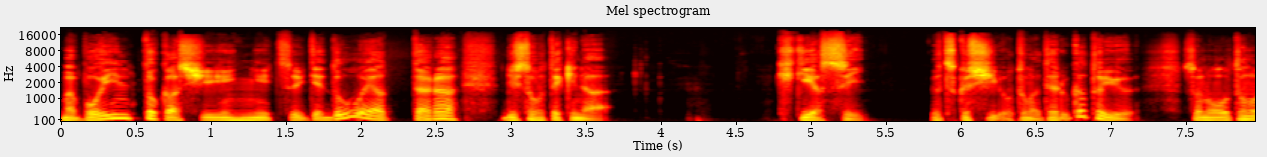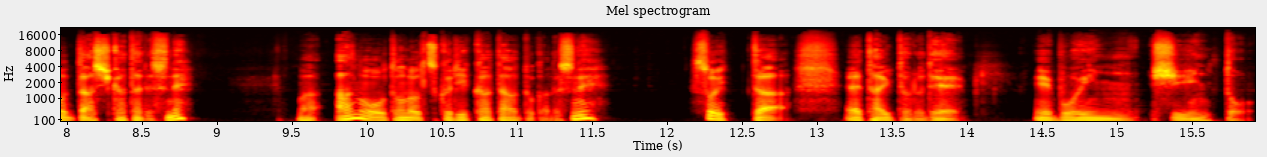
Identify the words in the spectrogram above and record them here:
まあ、母音とか子音についてどうやったら理想的な、聞きやすい、美しい音が出るかという、その音の出し方ですね。まあ、あの音の作り方とかですね。そういったタイトルで、母音、子音と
